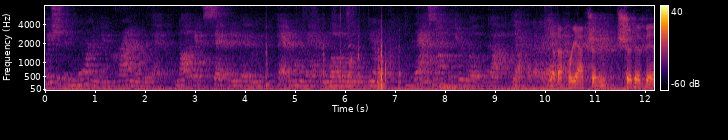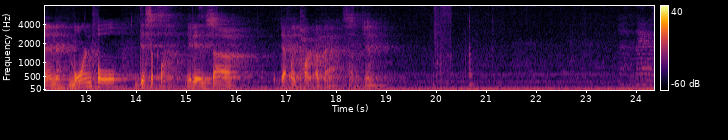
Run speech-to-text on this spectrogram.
We should be mourning and crying over that, not accepting it and patting on the back and loving them. You know, that's not the true love of God. Yeah. Yeah, that reaction should have been mournful discipline. It is uh, definitely part of that. So, Jen. Uh, Night was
